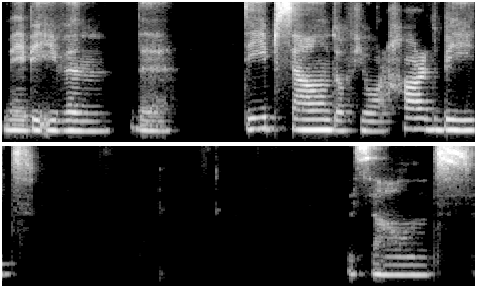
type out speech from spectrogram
maybe even the deep sound of your heartbeat, the sounds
